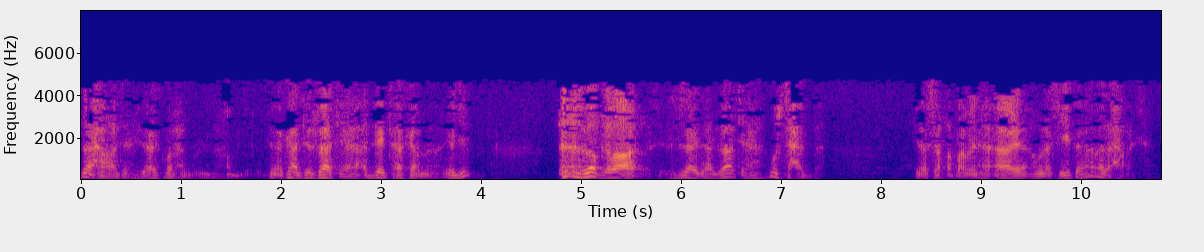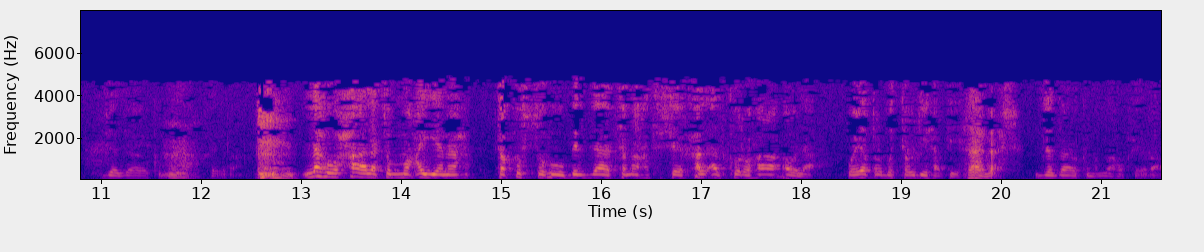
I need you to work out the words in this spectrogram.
لا حرج في ذلك والحمد لله. الحمد لله. إذا كانت الفاتحة أديتها كما يجب. فالقراءة الزائدة الفاتحة مستحبة. إذا سقط منها آية أو نسيتها فلا حرج. جزاكم الله خيرا. له حالة معينة تخصه بالذات سماحة الشيخ هل أذكرها أو لا؟ ويطلب التوجيه فيها. لا بأس. جزاكم الله خيرا.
